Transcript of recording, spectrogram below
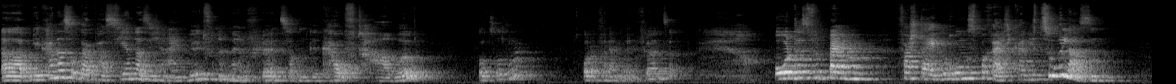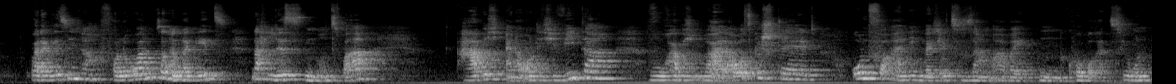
äh, mir kann es sogar passieren, dass ich ein Bild von einer Influencerin gekauft habe, sozusagen, oder von einem Influencer. Und es wird beim Versteigerungsbereich gar nicht zugelassen. Weil da geht es nicht nach Followern, sondern da geht es nach Listen. Und zwar habe ich eine ordentliche Vita, wo habe ich überall ausgestellt und vor allen Dingen, welche Zusammenarbeiten, Kooperationen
